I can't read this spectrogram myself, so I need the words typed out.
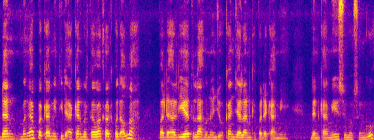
dan mengapa kami tidak akan bertawakal kepada Allah padahal dia telah menunjukkan jalan kepada kami dan kami sungguh-sungguh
